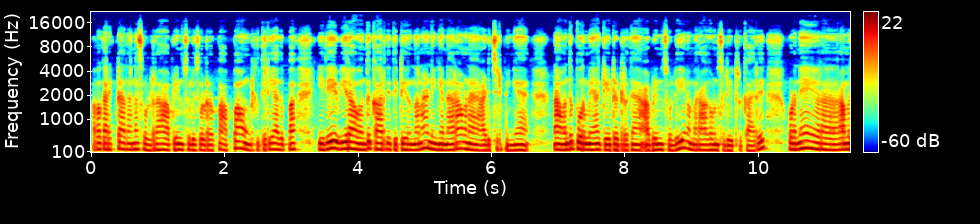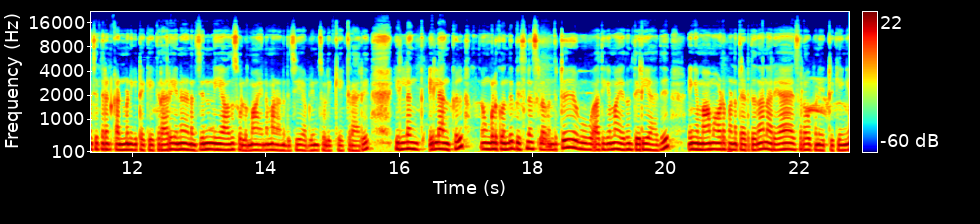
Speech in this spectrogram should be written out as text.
அவள் கரெக்டாக தானே சொல்கிறா அப்படின்னு சொல்லி சொல்கிறப்ப அப்பா அவங்களுக்கு தெரியாதுப்பா. இதே வீரா வந்து கார்த்தி திட்டியிருந்தானா நீங்கள் நேரம் அவனை அடிச்சிருப்பீங்க. நான் வந்து பொறுமையாக கேட்டுட்ருக்கேன். அப்படின்னு சொல்லி நம்ம ராகவன் சொல்லிட்டு இருக்காரு உடனே ராமச்சந்திரன் கண்மணி கிட்ட கேட்குறாரு என்ன நடந்துச்சுன்னு நீயாவது சொல்லுமா? என்னம்மா நடந்துச்சு? அப்படின்னு சொல்லி கேட்குறாரு இல்லைங்க இல்லை அங்கிள் உங்களுக்கு வந்து பிஸ்னஸில் வந்துட்டு அதிகமாக எதுவும் தெரியாது. நீங்கள் மாமாவோட பணத்தை எடுத்து தான் நிறையா செலவு பண்ணிகிட்ருக்கீங்க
